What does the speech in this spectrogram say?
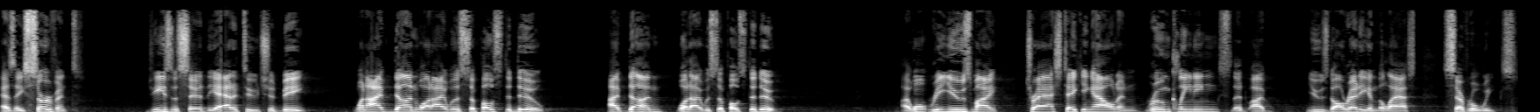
As a servant, Jesus said the attitude should be, when I've done what I was supposed to do, I've done what I was supposed to do. I won't reuse my trash taking out and room cleanings that I've used already in the last several weeks.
